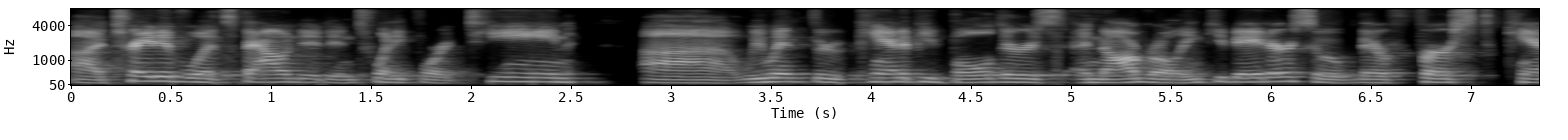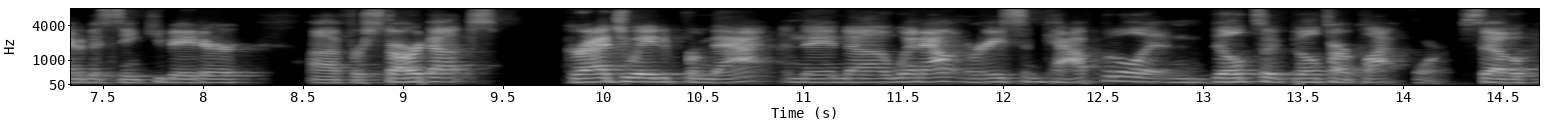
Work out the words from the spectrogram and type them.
Uh, Tradiv was founded in 2014. Uh, we went through Canopy Boulder's inaugural incubator, so their first cannabis incubator uh, for startups. graduated from that and then uh, went out and raised some capital and built built our platform. So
